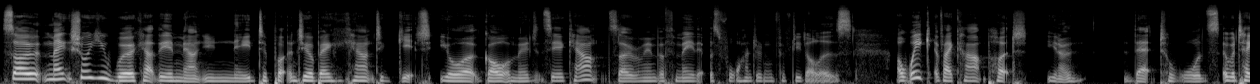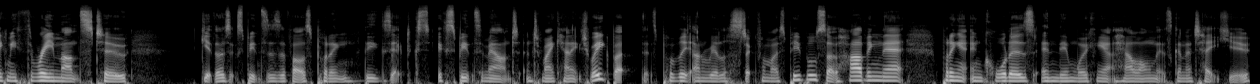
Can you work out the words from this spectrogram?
So, make sure you work out the amount you need to put into your bank account to get your goal emergency account. So, remember for me, that was $450 a week if I can't put, you know, that towards it would take me three months to get those expenses if I was putting the exact ex- expense amount into my account each week, but that's probably unrealistic for most people. So, halving that, putting it in quarters, and then working out how long that's going to take you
